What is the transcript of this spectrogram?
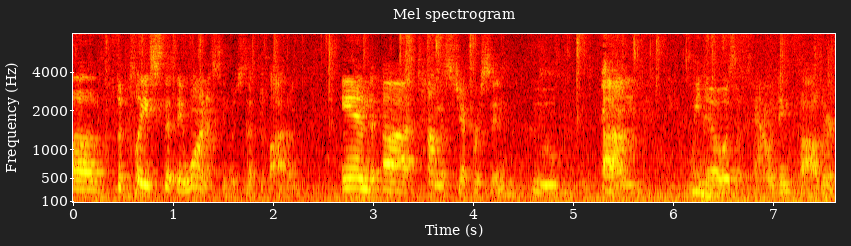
of the place that they want us in, which is at the bottom. And uh, Thomas Jefferson, who um, we know as a founding father,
